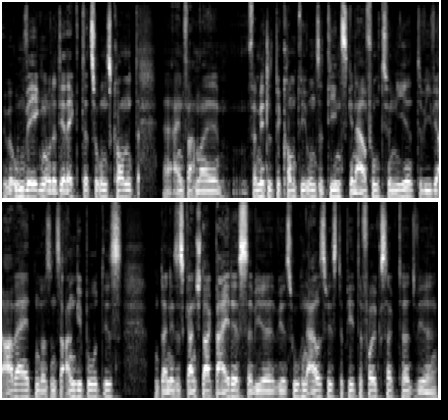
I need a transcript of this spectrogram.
über Umwegen oder direkt zu uns kommt, äh, einfach mal vermittelt bekommt, wie unser Dienst genau funktioniert, wie wir arbeiten, was unser Angebot ist. Und dann ist es ganz stark beides. Wir, wir suchen aus, wie es der Peter Volk gesagt hat. Wir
